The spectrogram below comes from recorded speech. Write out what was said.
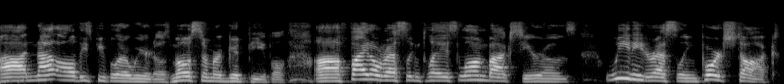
Uh, not all these people are weirdos. Most of them are good people. Uh, Final Wrestling Place, Longbox Heroes, We Need Wrestling, Porch Talk.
